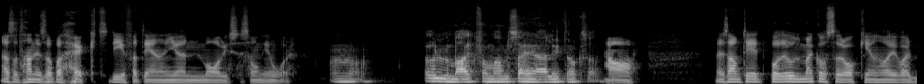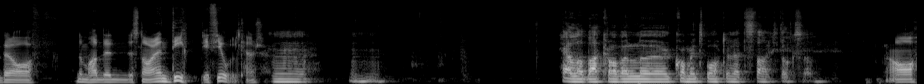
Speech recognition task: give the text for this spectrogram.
Alltså att han är så pass högt. Det är ju för att han gör en magisk säsong i år. Mm. Ullmark får man väl säga lite också. Ja, men samtidigt både Ullmark och Sorokin har ju varit bra. De hade snarare en dipp i fjol kanske. Mm. Mm. Hellerback har väl eh, kommit tillbaka rätt starkt också. Ja,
